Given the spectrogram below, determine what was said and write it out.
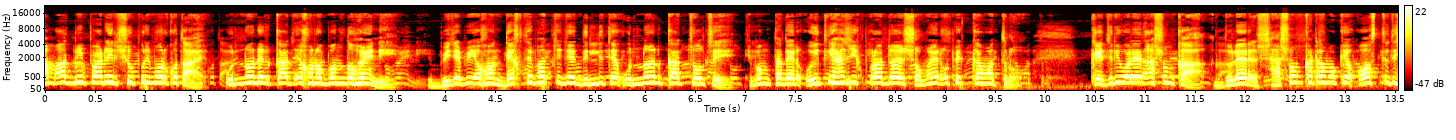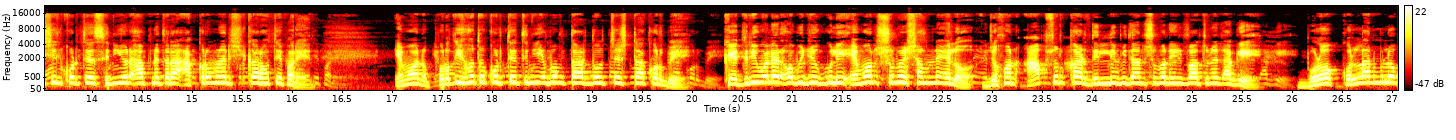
আম আদমি পার্টির সুপ্রিমোর কোথায়? উন্নয়নের কাজ এখনও বন্ধ হয়নি। বিজেপি এখন দেখতে পাচ্ছে যে দিল্লিতে উন্নয়ন কাজ চলছে এবং তাদের ঐতিহাসিক পরাজয় সময়ের অপেক্ষা মাত্র। কেজরিওয়ালের আশঙ্কা, দলের শাসন কাঠামোকে অস্থিতিশীল করতে সিনিয়র আপ তারা আক্রমণের শিকার হতে পারেন। এমন প্রতিহত করতে তিনি এবং তার দল চেষ্টা করবে। কেজরিওয়ালের অভিযোগগুলি এমন সময় সামনে এলো যখন আপ সরকার দিল্লি বিধানসভা নির্বাচনের আগে বড় কল্যাণমূলক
